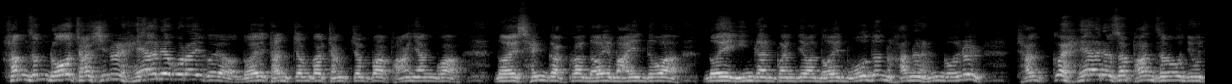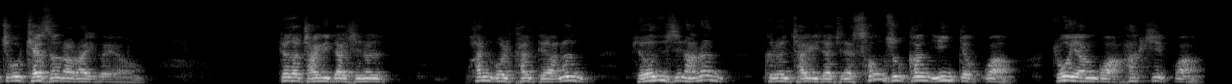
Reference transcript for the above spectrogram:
항상 너 자신을 헤아려보라 이거예요. 너의 단점과 장점과 방향과 너의 생각과 너의 마인드와 너의 인간관계와 너의 모든 하는 행동을 자꾸 헤아려서 반성하고 뉘우치고 개선하라 이거예요. 그래서 자기 자신을 환골탈태하는 변신하는 그런 자기 자신의 성숙한 인격과 교양과 학식과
